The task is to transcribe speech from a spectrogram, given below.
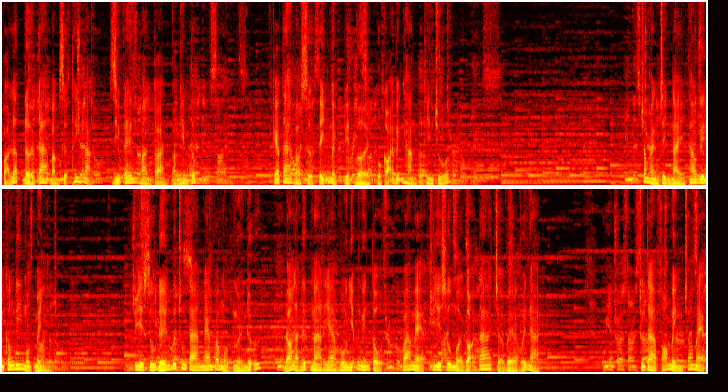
khỏa lấp đời ta bằng sự thinh lặng, dịu êm hoàn toàn và nghiêm túc kéo ta vào sự tĩnh mịch tuyệt vời của cõi vĩnh hằng của Thiên Chúa. Trong hành trình này, Thao Duyên không đi một mình. Chúa Giêsu đến với chúng ta ngang qua một người nữ, đó là Đức Maria vô nhiễm nguyên tội. Qua mẹ, Chúa Giêsu mời gọi ta trở về với Ngài. Chúng ta phó mình cho mẹ,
